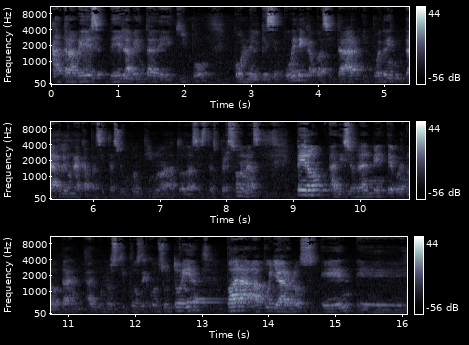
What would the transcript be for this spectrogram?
a través de la venta de equipo con el que se puede capacitar y pueden darle una capacitación continua a todas estas personas, pero adicionalmente, bueno, dan algunos tipos de consultoría para apoyarlos en, eh,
